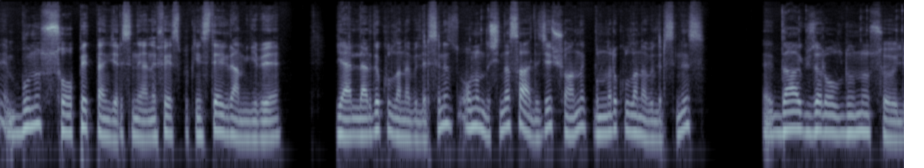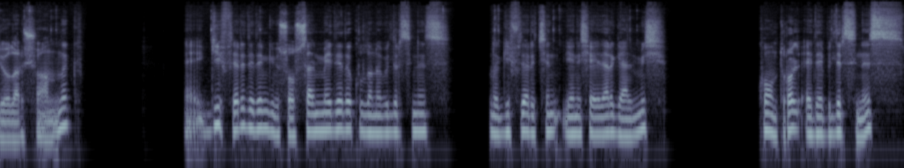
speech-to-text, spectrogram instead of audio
e, bunu sohbet penceresinde yani Facebook, Instagram gibi yerlerde kullanabilirsiniz. Onun dışında sadece şu anlık bunları kullanabilirsiniz. E, daha güzel olduğunu söylüyorlar şu anlık. E, GIF'leri dediğim gibi sosyal medyada kullanabilirsiniz. Burada GIF'ler için yeni şeyler gelmiş. Kontrol edebilirsiniz.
